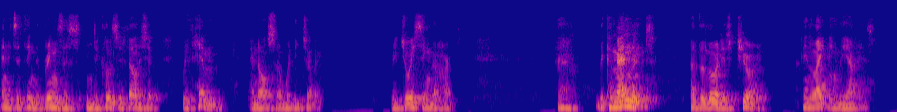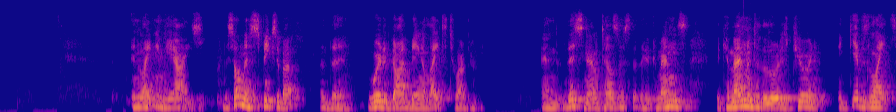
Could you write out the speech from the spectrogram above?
And it's a thing that brings us into closer fellowship with him and also with each other. Rejoicing the heart. Uh, the commandment of the Lord is pure, enlightening the eyes enlightening the eyes. The psalmist speaks about the word of God being a light to our path. And this now tells us that the commands, the commandment of the Lord is pure and it, it gives light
